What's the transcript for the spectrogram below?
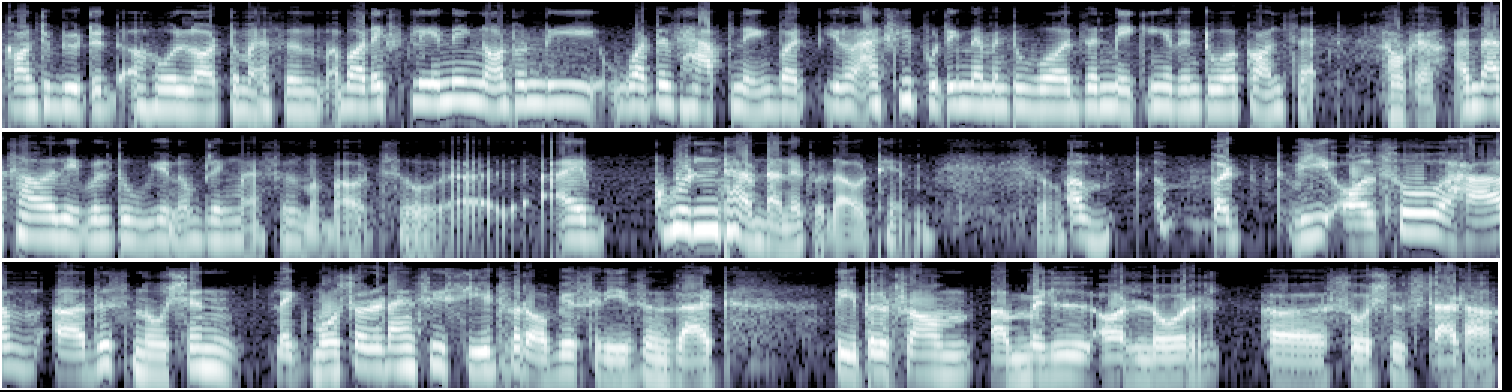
contributed a whole lot to my film about explaining not only what is happening, but you know actually putting them into words and making it into a concept. Okay. And that's how I was able to you know bring my film about. So uh, I couldn't have done it without him. So Um, but we also have uh, this notion, like most of the times we see it for obvious reasons, that people from uh, middle or lower uh, social strata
